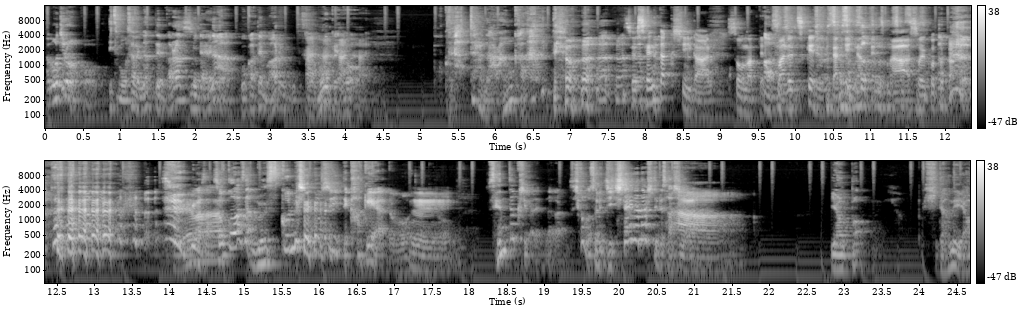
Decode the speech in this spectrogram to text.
もちろん、こう、いつもお世話になってるから、みたいなご家庭もあるとあ。思うけど、僕だったらならんかなって。それ選択肢がある。そうなってる丸つけるだけになってる。ああ、そういうことか。そそこはさ、息子にしてほしいって書けやと思う。うん。選択肢がね、だから、しかもそれ自治体が出してる差しが、あやっぱ、火種やっ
